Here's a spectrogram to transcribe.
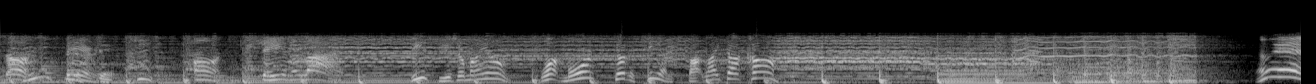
The bears keep on staying alive. These views are my own. Want more? Go to tmspotlight.com.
